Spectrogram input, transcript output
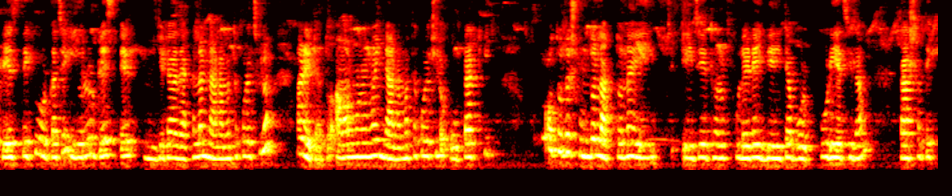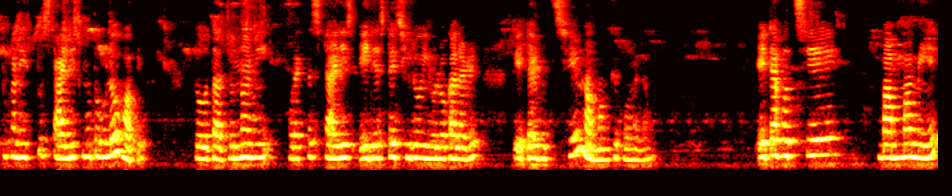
ড্রেস দেখি ওর কাছে ইয়োলো ড্রেস এর যেটা দেখালাম নানা মাথা করেছিল, আর এটা। তো আমার মনে হয় নানা মাথা করেছিল, ওটা ঠিক অতটা সুন্দর লাগতো না এই এই যে ধরো ফুলের এই বেরিটা পরিয়েছিলাম, তার সাথে একটুখানি একটু স্টাইলিশ মতো হলেও হবে। তো তার জন্য আমি ওর একটা স্টাইলিশ এই ড্রেসটাই ছিল ইয়েলো কালারের তো এটাই হচ্ছে মাম্মামকে পরালাম। এটা হচ্ছে মাম্মা মেয়ের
